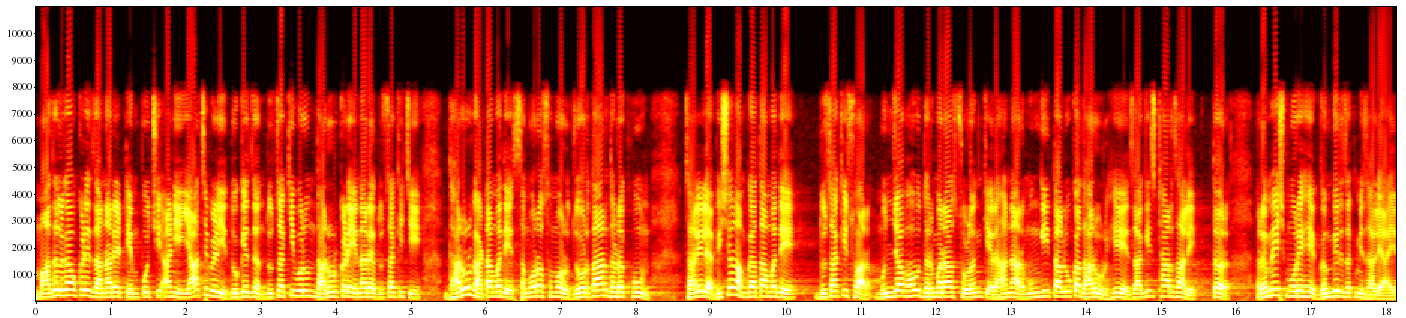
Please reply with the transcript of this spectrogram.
माजलगावकडे जाणाऱ्या टेम्पोची आणि याचवेळी दोघेजण दुचाकीवरून धारूरकडे येणाऱ्या दुचाकीची धारूर घाटामध्ये समोरासमोर जोरदार धडक होऊन झालेल्या भीषण अपघातामध्ये दुचाकीस्वार मुंजाभाऊ धर्मराज सोळंके राहणार मुंगी तालुका धारूर हे जागीच ठार झाले. तर रमेश मोरे हे गंभीर जखमी झाले आहेत.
